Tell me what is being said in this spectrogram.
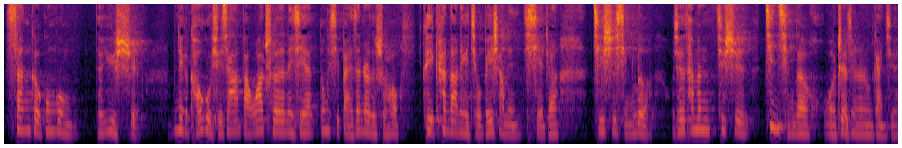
三个公共的浴室，那个考古学家把挖出来的那些东西摆在那儿的时候，可以看到那个酒杯上面写着“及时行乐”。我觉得他们就是尽情的活着，就那种感觉。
